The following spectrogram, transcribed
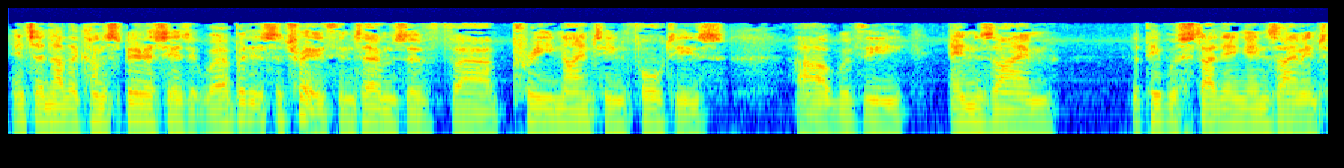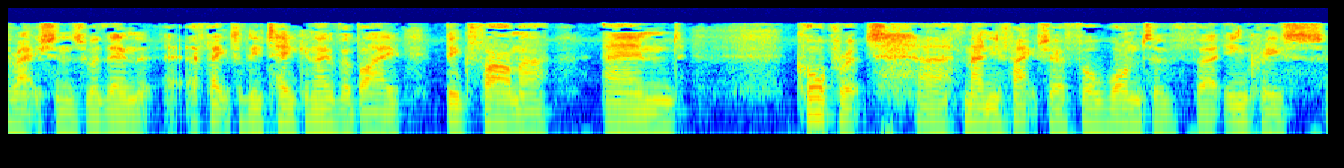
it's another conspiracy as it were but it's the truth in terms of uh, pre 1940s uh, with the enzyme the people studying enzyme interactions were then effectively taken over by big pharma and corporate uh, manufacture for want of uh, increase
